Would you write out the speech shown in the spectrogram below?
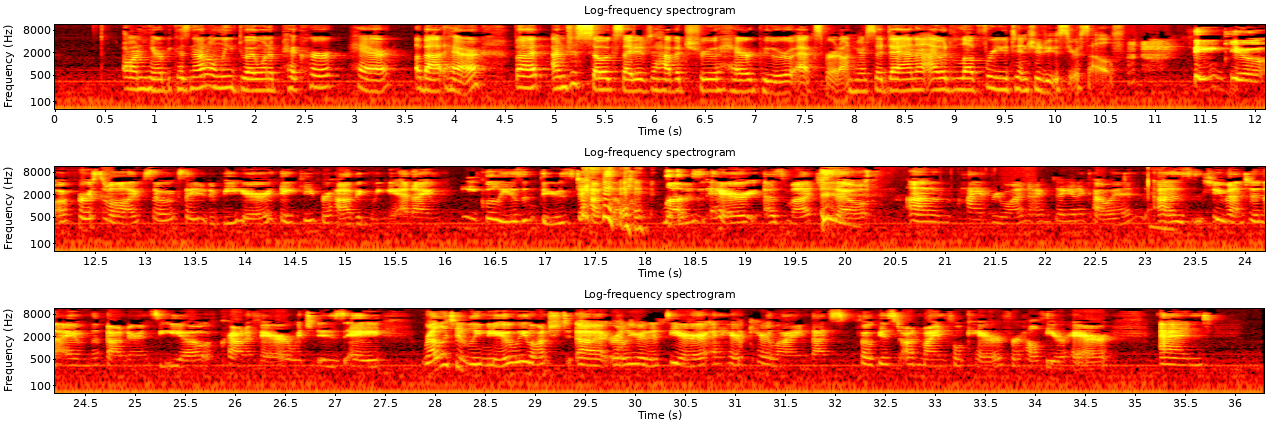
on here because not only do I want to pick her hair about hair, but I'm just so excited to have a true hair guru expert on here. So, Dianna, I would love for you to introduce yourself. Thank you. Uh, first of all, I'm so excited to be here. Thank you for having me. And I'm equally as enthused to have someone who loves hair as much. So, um, hi everyone, I'm Dianna Cohen. As she mentioned, I am the founder and CEO of Crown Affair, which is a relatively new, we launched uh, earlier this year, a hair care line that's focused on mindful care for healthier hair. And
